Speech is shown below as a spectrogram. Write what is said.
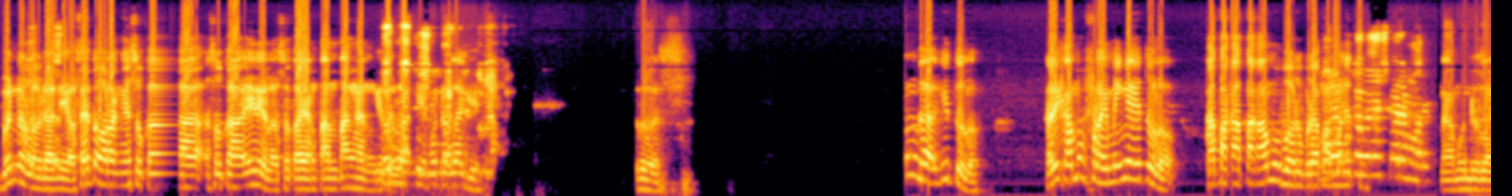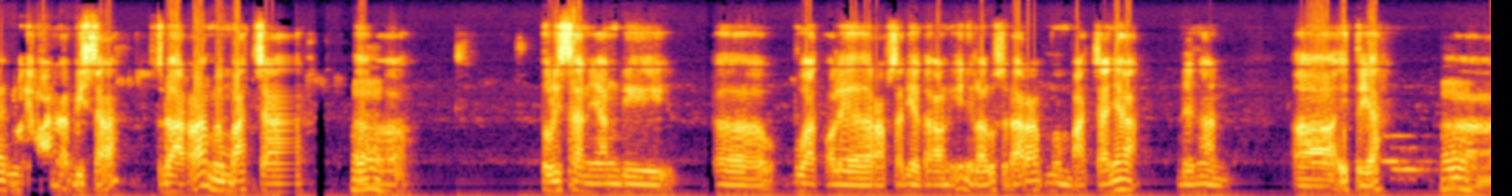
Bener loh Daniel, saya tuh orangnya suka suka ini loh, suka yang tantangan gitu. Loh. Bener lagi. Terus. Enggak gitu loh. Tadi kamu framingnya itu loh. Kata-kata kamu baru berapa Mari menit? Nah mundur lagi. Bagaimana bisa saudara membaca Hmm. eh, tulisan yang dibuat oleh Rafsadia Gaon ini lalu saudara membacanya dengan eh, itu ya eh,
